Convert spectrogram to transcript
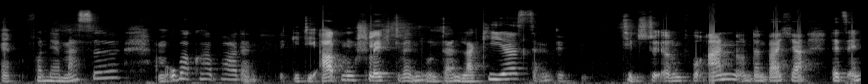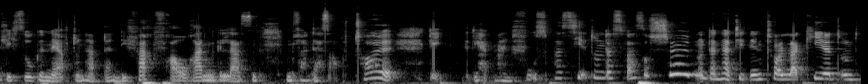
äh, von der Masse am Oberkörper. Dann geht die Atmung schlecht, wenn du dann lackierst, dann titscht du irgendwo an und dann war ich ja letztendlich so genervt und habe dann die Fachfrau rangelassen und fand das auch toll. Die, die hat meinen Fuß massiert und das war so schön und dann hat die den toll lackiert und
